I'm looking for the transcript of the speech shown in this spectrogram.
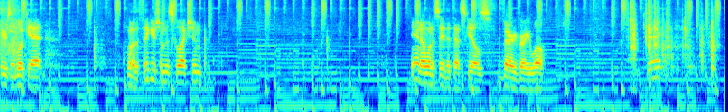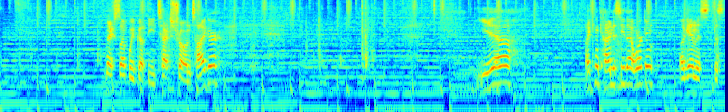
here's a look at one of the figures from this collection. And I want to say that that scales very, very well. Next up, we've got the Textron Tiger. Yeah, I can kind of see that working. Again, this this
